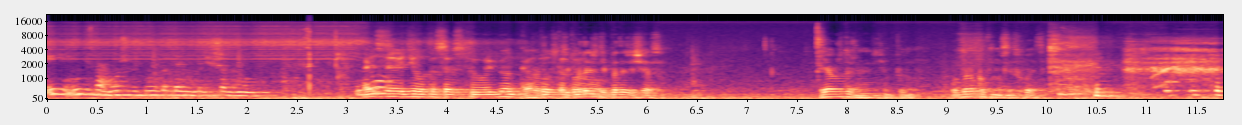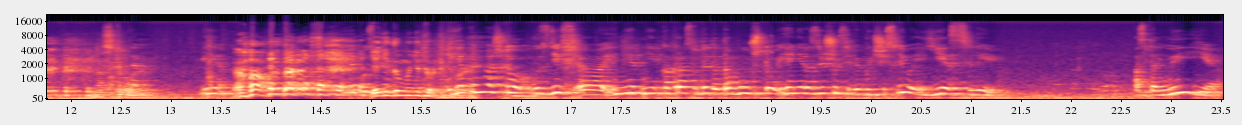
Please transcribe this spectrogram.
И не знаю, может быть, никогда не перешагну. А Но- если дело касается твоего ребенка, а тот, Подожди, которого- подожди, подожди, сейчас. Я уже тоже на эту тему подумал. У дураков мысли сходятся. Настроен. Я не думаю, не только. Я понимаю, что вот здесь э, как раз вот это табу, что я не разрешу себе быть счастливой, если остальные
